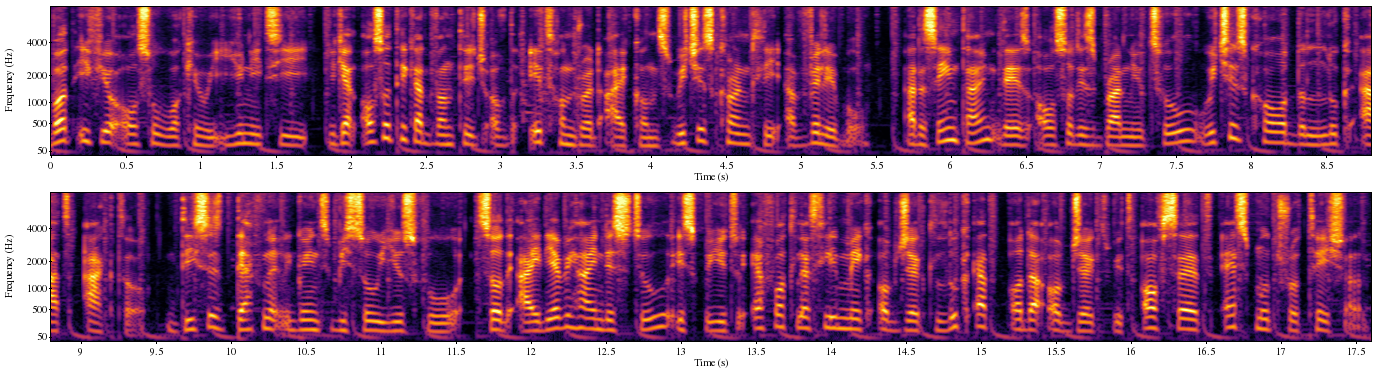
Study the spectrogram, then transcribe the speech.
but if you're also working with Unity, you can also take advantage of the 800 icons which is currently available. At the same time, there's also this brand new tool which is called the Look At Actor. This is definitely going to be so useful. So the idea behind this tool is for you to effortlessly make objects look at other objects with offset and smooth rotation.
